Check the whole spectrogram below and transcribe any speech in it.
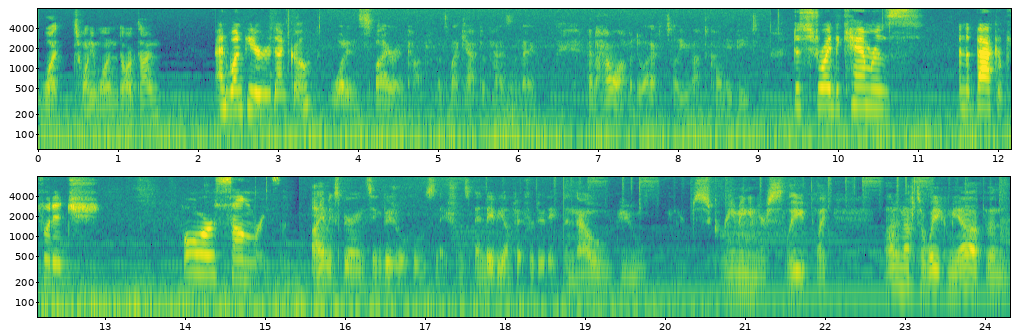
what, 21 dog time? and one Peter Rudenko, What inspiring confidence my captain has in me. And how often do I have to tell you not to call me Pete? destroyed the cameras and the backup footage for some reason. I am experiencing visual hallucinations and may be unfit for duty. And now you, you're screaming in your sleep, like not enough to wake me up, and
